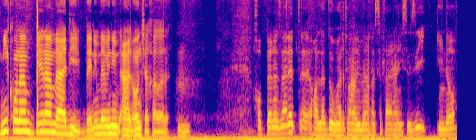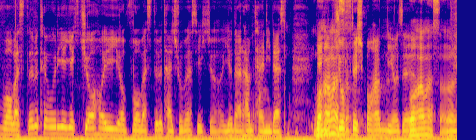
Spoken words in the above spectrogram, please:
می‌کنم برم بعدی. بریم ببینیم الان چه خبره. خب به نظرت حالا دوباره تو همین مبحث فرهنگ سازی اینا وابسته به تئوری یک جاهایی یا وابسته به تجربه است یک جاهایی یا در هم تنیده است؟ با یعنی هم هستن. جفتش با هم نیازه با هم هستن آره.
